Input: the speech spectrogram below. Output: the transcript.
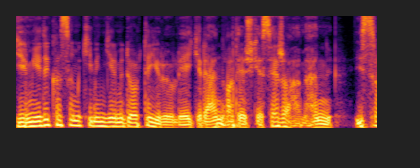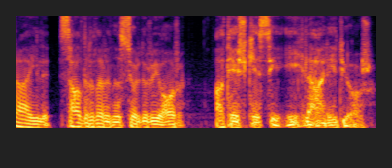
27 Kasım 2024'te yürürlüğe giren ateşkese rağmen İsrail saldırılarını sürdürüyor, ateşkesi ihlal ediyor.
